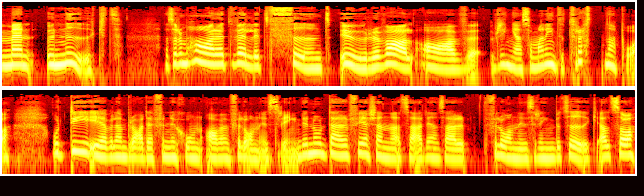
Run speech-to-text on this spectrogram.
men unikt. Alltså de har ett väldigt fint urval av ringar som man inte tröttnar på. Och det är väl en bra definition av en förlovningsring. Det är nog därför jag känner att så här, det är en så här förlovningsringbutik. Alltså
